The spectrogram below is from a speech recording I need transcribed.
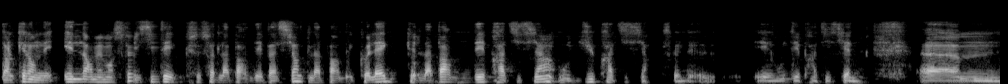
dans lequel on est énormément sollicité, que ce soit de la part des patients, de la part des collègues, que de la part des praticiens ou du praticien, parce que et ou des praticiennes. Euh,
